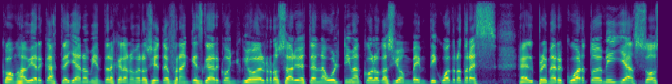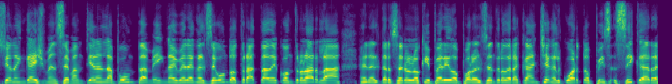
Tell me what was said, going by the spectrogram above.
con Javier Castellano. Mientras que la número 7, Frank Isgar con Joel Rosario, está en la última colocación. 24-3. El primer cuarto de milla. Social Engagement se mantiene en la punta. Migna y Vela en el segundo. Trata de controlarla. En el tercero, Loki Peridot por el centro de la cancha. En el cuarto, Piz Zicar.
